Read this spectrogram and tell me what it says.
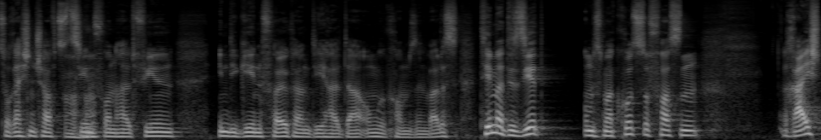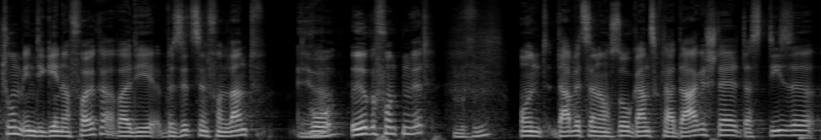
zur Rechenschaft zu ziehen von halt vielen indigenen Völkern, die halt da umgekommen sind. Weil es thematisiert, um es mal kurz zu fassen, Reichtum indigener Völker, weil die Besitz sind von Land, Ja. wo Öl gefunden wird. Und da wird es dann auch so ganz klar dargestellt, dass diese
